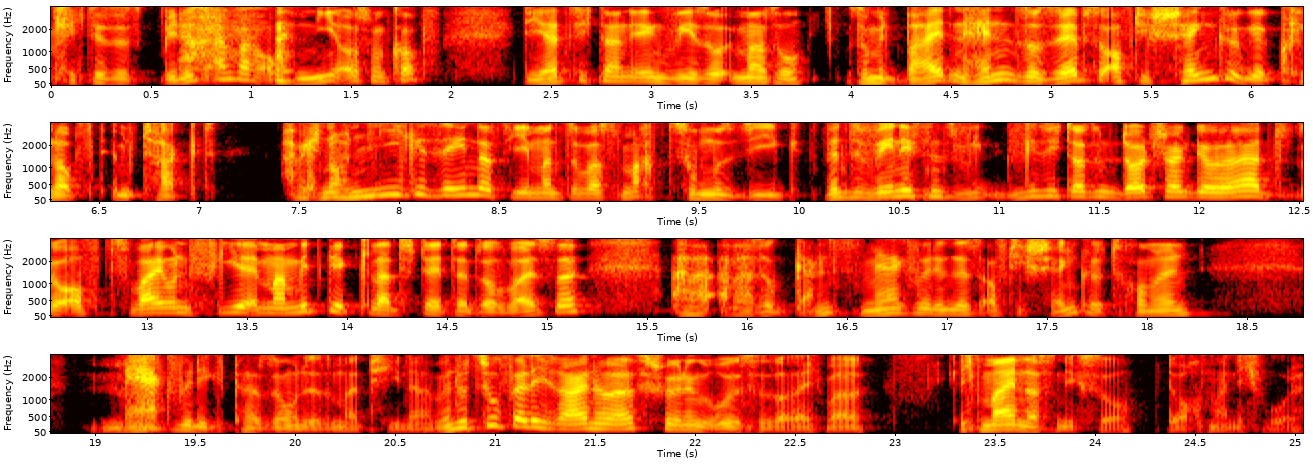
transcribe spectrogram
krieg dieses Bild einfach auch nie aus dem Kopf, die hat sich dann irgendwie so immer so, so mit beiden Händen so selbst so auf die Schenkel geklopft im Takt. Habe ich noch nie gesehen, dass jemand sowas macht zu Musik. Wenn sie wenigstens, wie, wie sich das in Deutschland gehört, so auf zwei und vier immer mitgeklatscht hätte, so, weißt du? Aber, aber so ganz merkwürdiges auf die Schenkel trommeln. Merkwürdige Person, diese Martina. Wenn du zufällig reinhörst, schöne Grüße, sag ich mal. Ich meine das nicht so. Doch, meine ich wohl.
